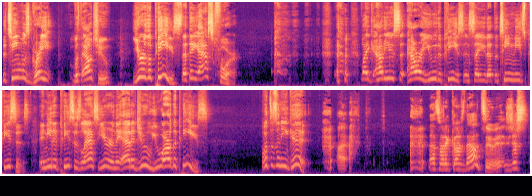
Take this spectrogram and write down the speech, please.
The team was great without you. You're the piece that they asked for. like, how do you how are you the piece and say that the team needs pieces? It needed pieces last year, and they added you. You are the piece. What doesn't he get? I, that's what it comes down to. It's just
